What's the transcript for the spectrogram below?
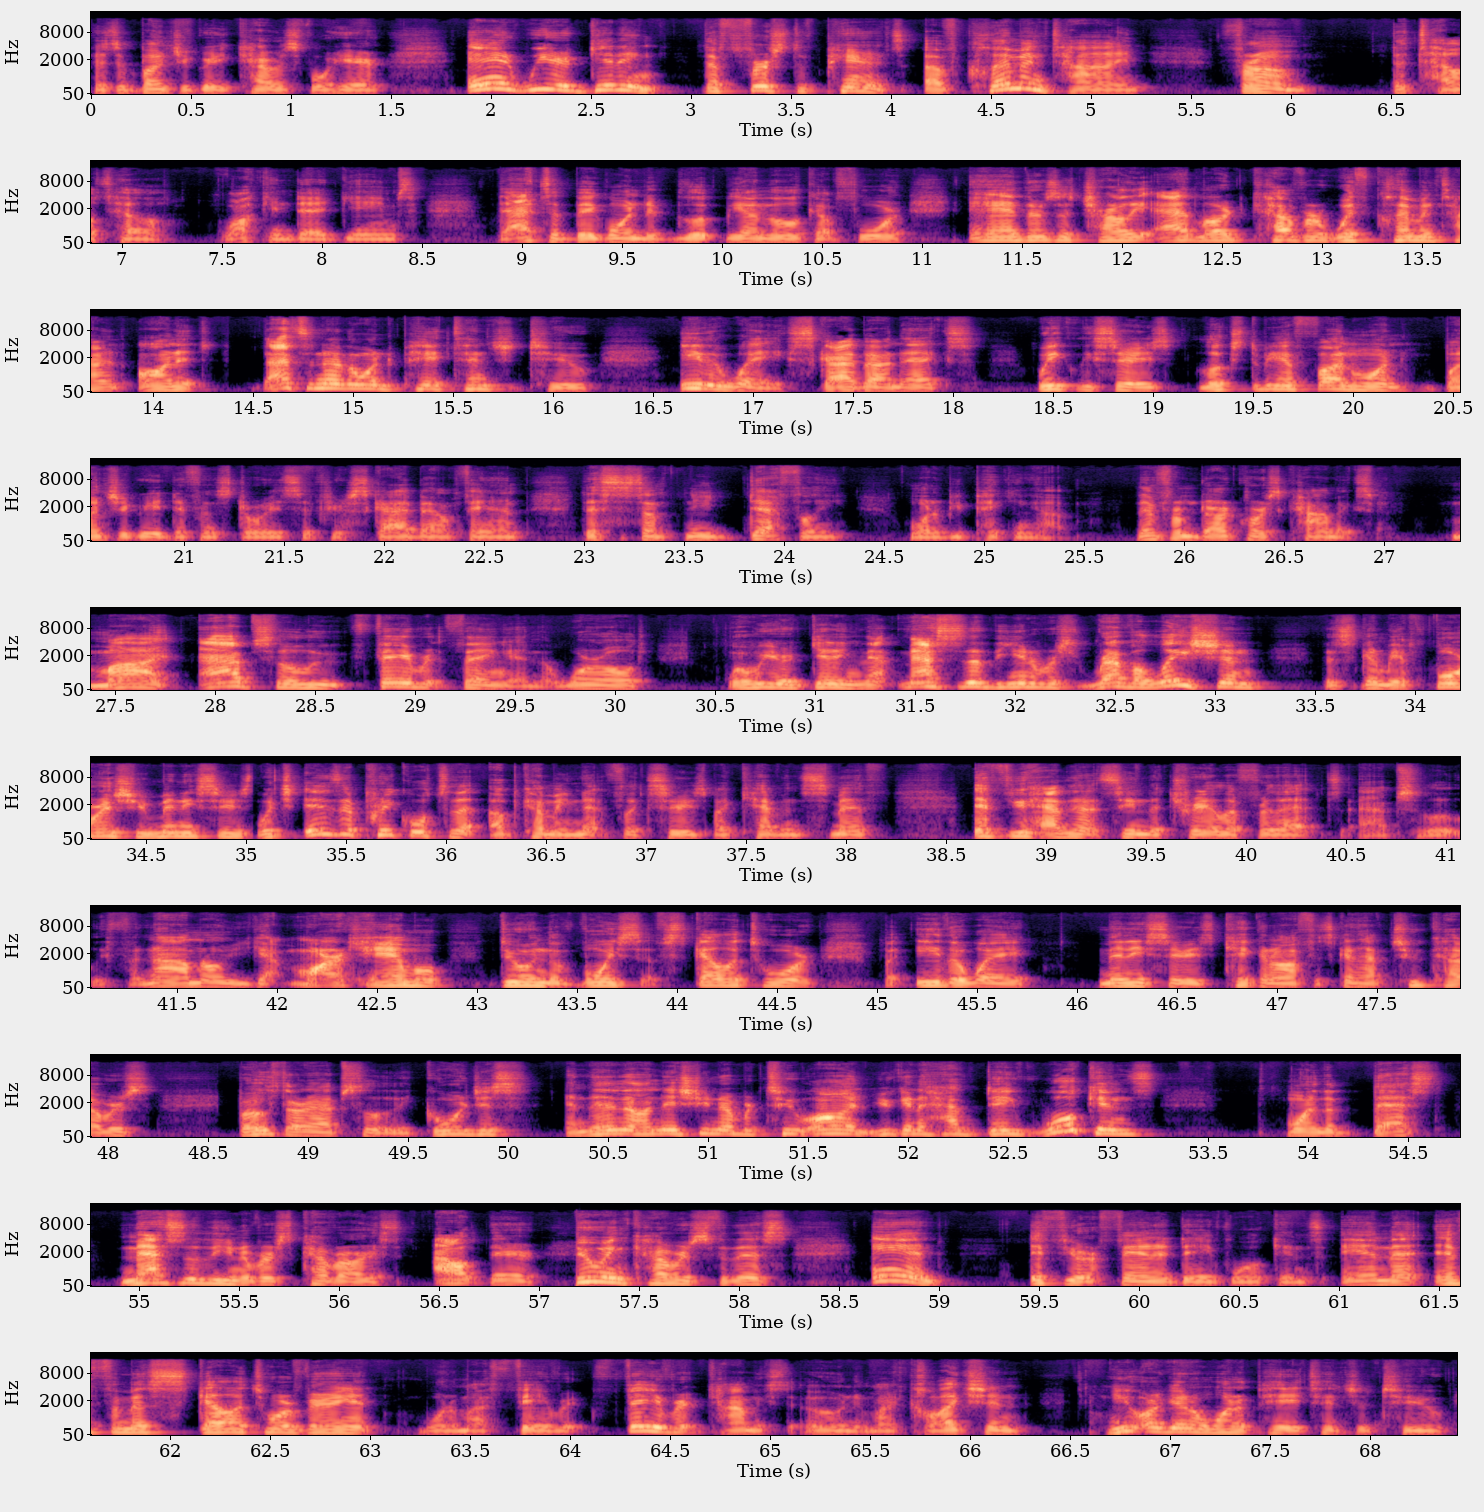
there's a bunch of great covers for here. And we are getting the first appearance of Clementine from the Telltale Walking Dead games. That's a big one to look be on the lookout for. And there's a Charlie Adlard cover with Clementine on it. That's another one to pay attention to. Either way, Skybound X weekly series looks to be a fun one. Bunch of great different stories. If you're a Skybound fan, this is something you definitely want to be picking up. Then from Dark Horse Comics, my absolute favorite thing in the world, where we are getting that Masters of the Universe Revelation this is going to be a four issue miniseries, which is a prequel to the upcoming Netflix series by Kevin Smith. If you have not seen the trailer for that, it's absolutely phenomenal. You got Mark Hamill doing the voice of Skeletor, but either way, miniseries kicking off. It's going to have two covers. Both are absolutely gorgeous. And then on issue number two on, you're going to have Dave Wilkins, one of the best Masters of the Universe cover artists out there, doing covers for this. And if you're a fan of Dave Wilkins and that infamous Skeletor variant, one of my favorite, favorite comics to own in my collection. You are going to want to pay attention to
